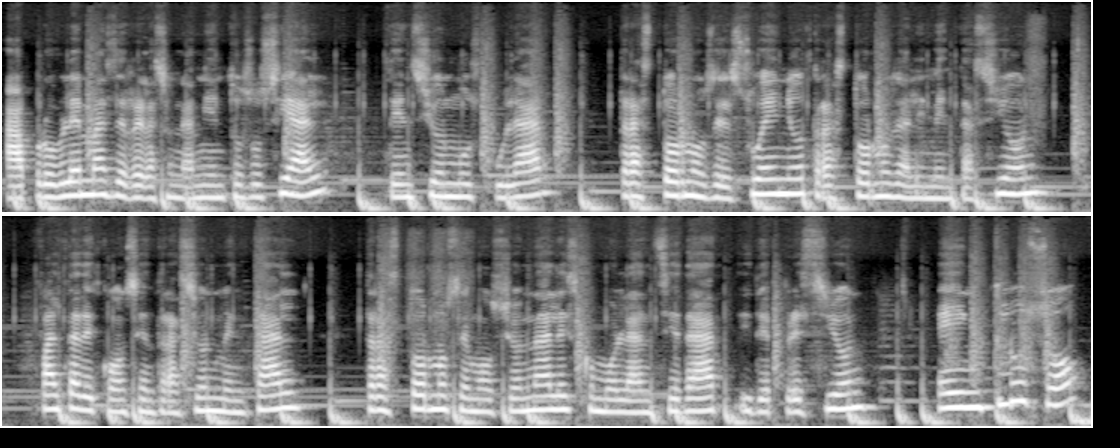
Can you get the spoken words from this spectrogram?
a problemas de relacionamiento social, tensión muscular, trastornos del sueño, trastornos de alimentación, falta de concentración mental, trastornos emocionales como la ansiedad y depresión e incluso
